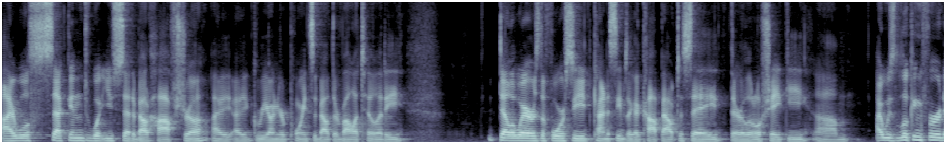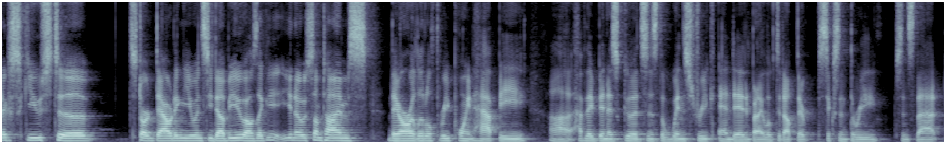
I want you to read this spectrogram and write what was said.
I will second what you said about Hofstra. I, I agree on your points about their volatility. Delaware as the four seed kind of seems like a cop out to say they're a little shaky. Um, I was looking for an excuse to start doubting UNCW. I was like, you know, sometimes they are a little three point happy. Uh, have they been as good since the win streak ended? But I looked it up; they're six and three since that.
